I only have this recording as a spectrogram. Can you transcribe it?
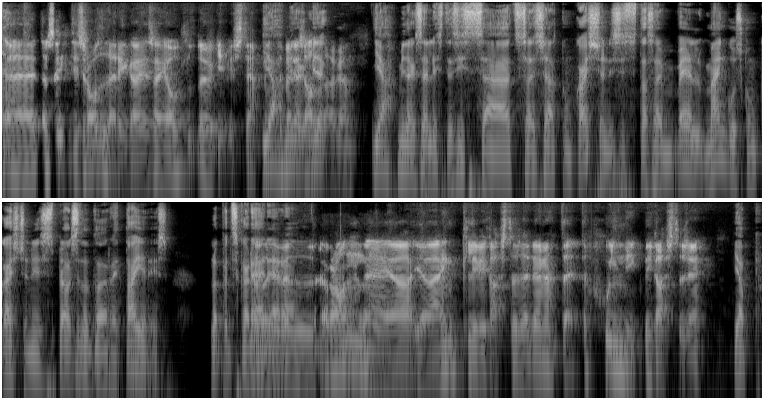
äh, ta sõitis rolleriga ja sai autolöögi vist jah. jah, midagi, midagi, jah, midagi sellist ja siis äh, sai sealt concussion'i, siis ta sai veel mängus concussion'i, siis peale seda ta retire'is lõpetas karjääri ära. ranne ja, ja änklivigastused ja noh, hunnik vigastusi. jah,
